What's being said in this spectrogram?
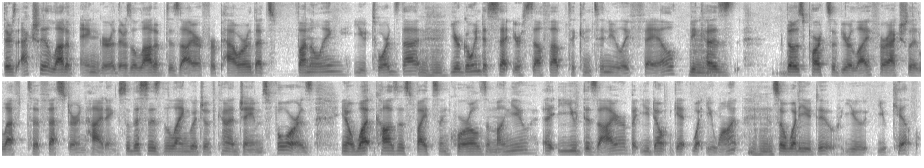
there's actually a lot of anger, there's a lot of desire for power that's funneling you towards that. Mm-hmm. You're going to set yourself up to continually fail hmm. because those parts of your life are actually left to fester in hiding. So this is the language of kind of James 4 is, you know, what causes fights and quarrels among you? Uh, you desire, but you don't get what you want. And so what do you do? You you kill.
